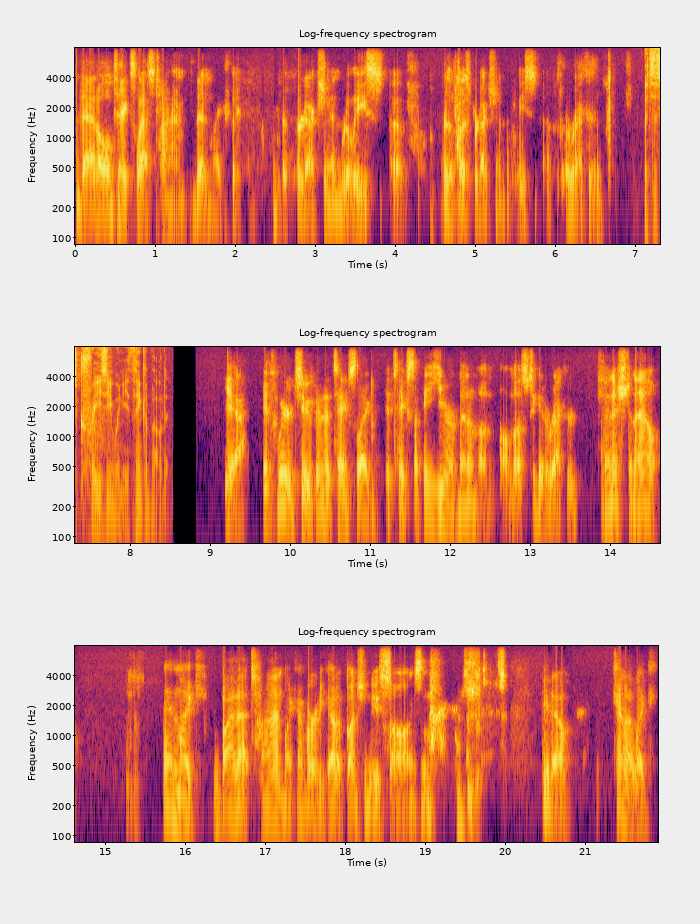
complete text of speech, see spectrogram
that all takes less time than like the, the production and release of, or the post production release of a record. Which is crazy when you think about it. Yeah, it's weird too because it takes like it takes like a year minimum almost to get a record finished and out. And like by that time, like I've already got a bunch of new songs and you know, kind of like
